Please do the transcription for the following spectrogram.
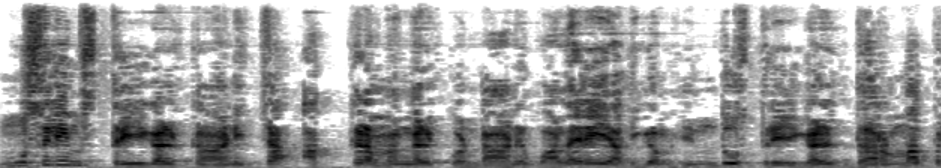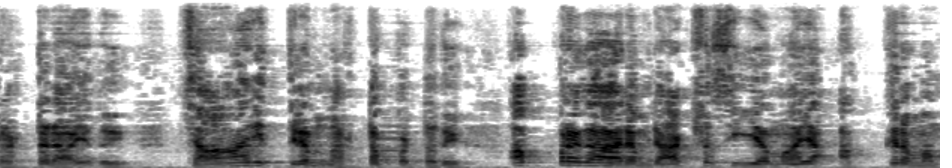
മുസ്ലിം സ്ത്രീകൾ കാണിച്ച അക്രമങ്ങൾ കൊണ്ടാണ് വളരെയധികം ഹിന്ദു സ്ത്രീകൾ ധർമ്മഭ്രഷ്ടരായത് ചാരിത്രം നഷ്ടപ്പെട്ടത്. അപ്രകാരം രാക്ഷസീയമായ അക്രമം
